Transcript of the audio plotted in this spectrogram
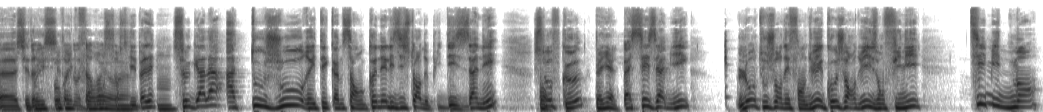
euh, Cédric, Oui, Forêt notamment Forêt, sur ouais. ce qui est passé. Mm. Ce gars-là a toujours été comme ça, on connaît les histoires depuis des années, Bon. sauf que Daniel. bah, ses amis l'ont toujours défendu et qu'aujourd'hui, ils ont fini timidement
